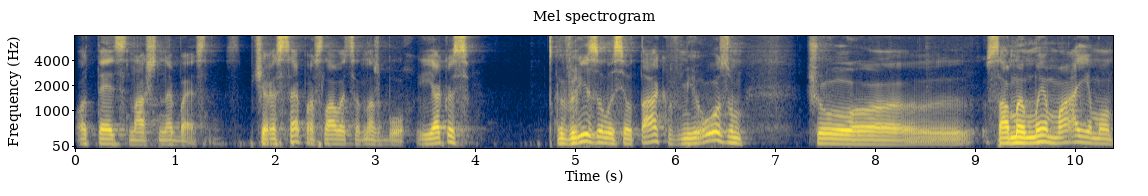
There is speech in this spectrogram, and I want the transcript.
Отець наш Небесний. через це прославиться наш Бог. І якось врізалося так в мій розум, що е, саме ми маємо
